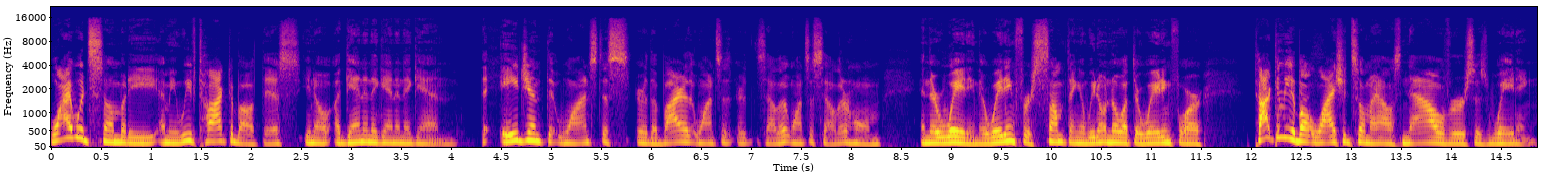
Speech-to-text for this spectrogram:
Why would somebody? I mean, we've talked about this, you know, again and again and again the agent that wants to or the buyer that wants to or the seller that wants to sell their home and they're waiting. They're waiting for something and we don't know what they're waiting for. Talk to me about why i should sell my house now versus waiting.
